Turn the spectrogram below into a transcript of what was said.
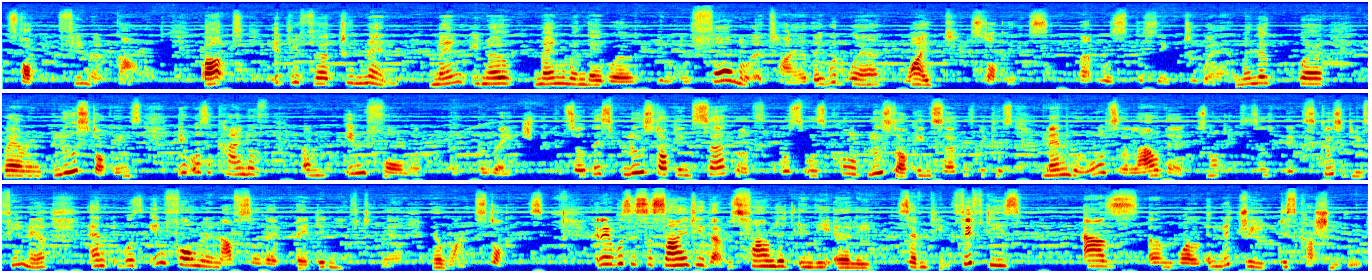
stocking, female garment, but it referred to men. Men, you know, men when they were in, in formal attire, they would wear white stockings. That was the thing to wear. And when they were wearing blue stockings, it was a kind of um, informal arrangement. So this blue stocking circle was, was called blue stocking circles because men were also allowed there. It was not exclusively female, and it was informal enough so that they didn't have to wear their white stockings. And it was a society that was founded in the early 1750s as, um, well, a literary discussion group.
